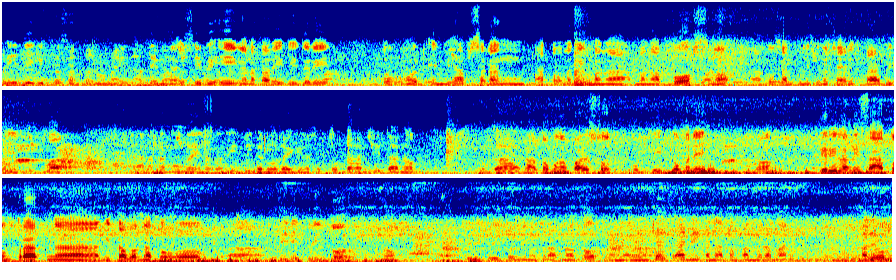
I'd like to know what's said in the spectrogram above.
ready kita sa kanunay natay mga ECBA nga naka-ready diri. Tungod in behalf sa kang pato laging mga mga boss no? Ato sa Filipino Chinese Fire Brigade Butuan na kanunay naka-ready kanunay ginasuportahan kita no uh, natong mga parasot kompleto man eh no? Diri lang ni sa atong truck nga gitawag nato og uh, penetrator no? Penetrator ni nga truck nato nga ang in charge ani kana atong cameraman. Palihog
